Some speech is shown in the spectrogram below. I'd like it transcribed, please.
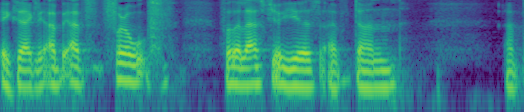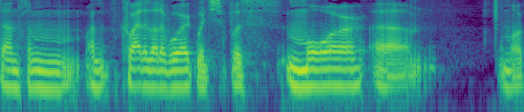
exactly, I've, I've for a, for the last few years, I've done I've done some uh, quite a lot of work, which was more um, more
